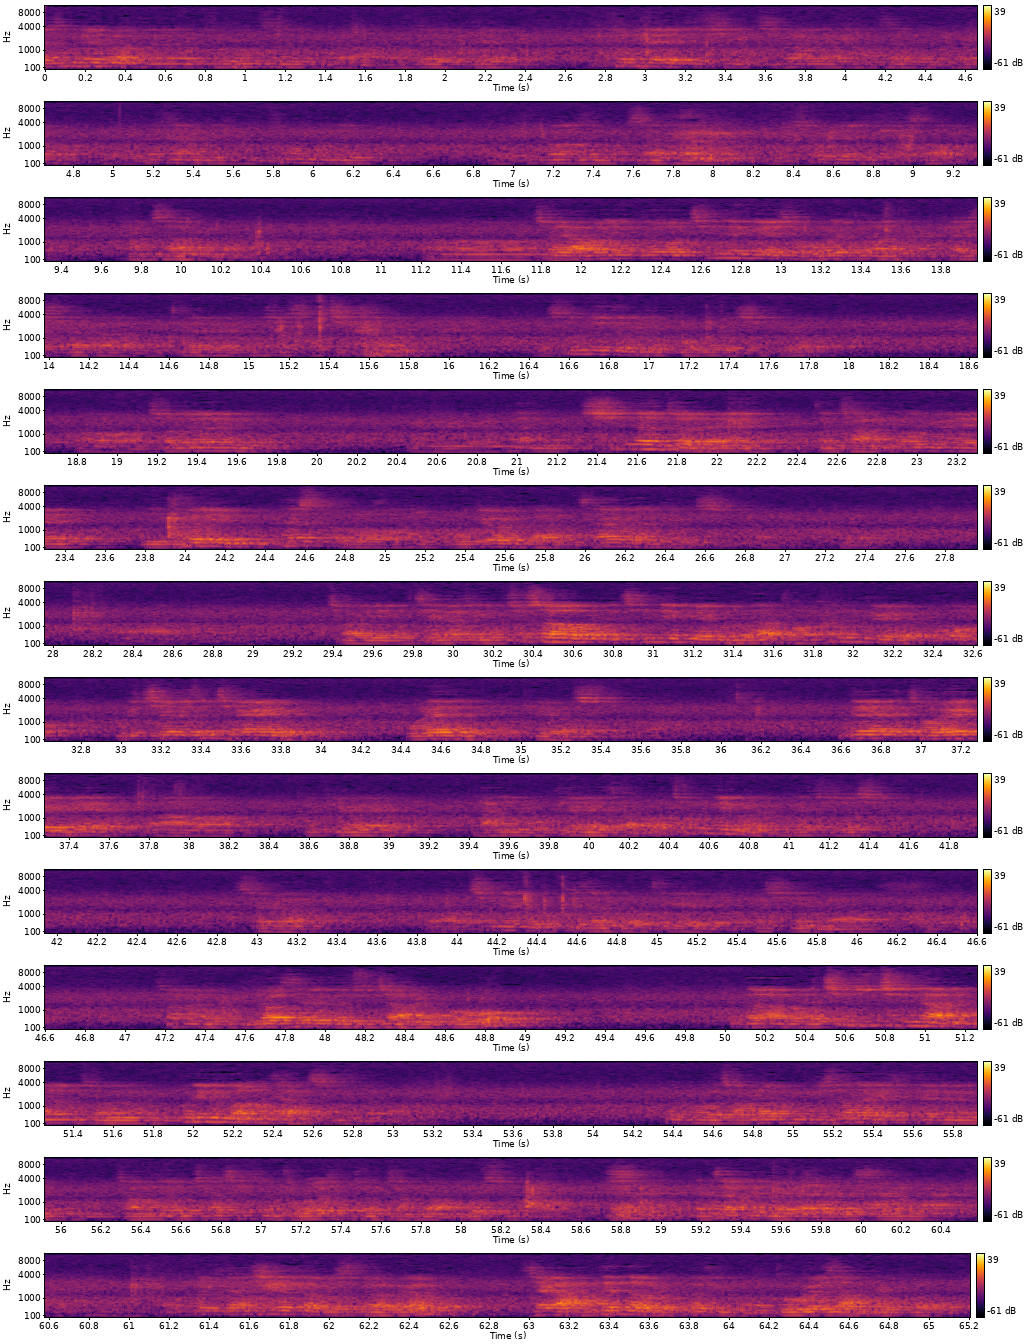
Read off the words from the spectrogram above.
소개받은 조동순입니다. 먼저 이렇게 초대해 주신 지방에 감사드리고요. 그 회장님, 총무님, 그 김광수 목사님 그 소개해 주셔서 감사합니다. 어, 저희 아버님도 친내교에서 오랫동안 이렇게 하시다가 은퇴하셔서 지금 그 손주들을 좀 보고 계시고요. 어, 저는 그 한 10년 전에 어떤 장로교회 인터임 패스터로 한 5개월간 사역을 한 적이 있습니다. 네. 아, 저희 제가 지금 추수하고 있는 친리교회보다 더 큰 교회였고 우리 지역에서 제일 오래된 교회였습니다. 근데 저에게 어, 그 교회 단임 목회자로 총림을 해주셨습니다. 제가 어, 친례교 목회자인데 어떻게 하시겠나 저는 유아세례도 주지 않을 거고 그 다음에 친수 친례 아니면 저는 뿌리는 건 하지 않습니다. 그리고 장로님이 살아계실 때는 장로님 차식 좀 좋아하실 줄 장로 안 뽑습니다. 괜찮겠냐고 그랬어요. 어, 그렇게 하시겠다고 그러시더라고요. 제가 안 된다고 그랬거든요. 노예에서 안 될 거라고.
